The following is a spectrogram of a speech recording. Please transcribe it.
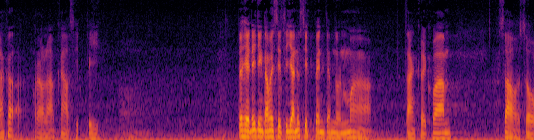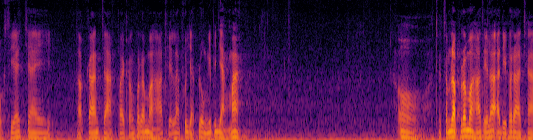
ระก็ราวๆเก้าสิบปีแต่เหตุนี้จึงทำให้ศิษยานุศิษย์เป็นจำนวนมาก ต่างเกิดความเศร้าโศกเสียใจต่อการจากไปของพระมหาเถระผู้ใหญ่พระองค์นี้เป็นอย่างมาก โอ้แต่สำหรับพระมหาเถระอดีตพระราชา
